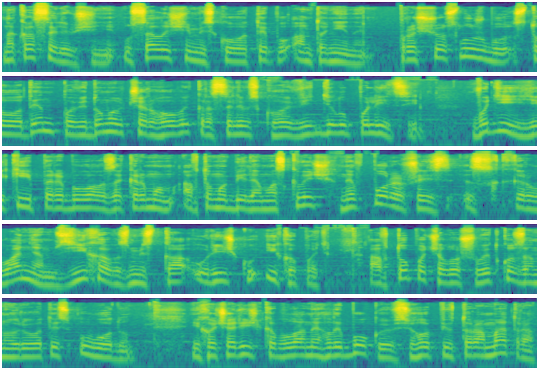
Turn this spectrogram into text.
на Красилівщині у селищі міського типу Антоніни. Про що службу 101 повідомив черговий Красилівського відділу поліції. Водій, який перебував за кермом автомобіля Москвич, не впоравшись з керуванням, з'їхав з містка у річку Ікопоть. Авто почало швидко занурюватись у воду. І хоча річка була не глибокою, всього півтора метра,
